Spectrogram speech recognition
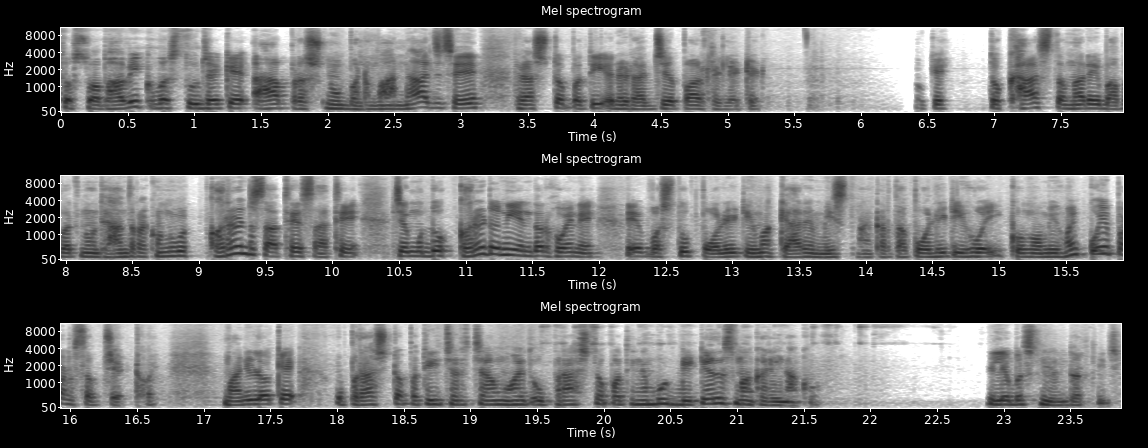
તો સ્વાભાવિક વસ્તુ છે કે આ પ્રશ્નો બનવાના જ છે રાષ્ટ્રપતિ અને રાજ્યપાલ રિલેટેડ ઓકે તો ખાસ તમારે બાબતનું ધ્યાન રાખવાનું કરંટ સાથે સાથે જે મુદ્દો કરંટની અંદર હોય ને, એ વસ્તુ પોલિટીમાં ક્યારે મિસ ના કરતા. પોલિટી હોય ઇકોનોમી હોય, કોઈ પણ સબ્જેક્ટ હોય. માની લો કે ઉપરાષ્ટ્રપતિ ચર્ચામાં હોય તો ઉપરાષ્ટ્રપતિને બહુ ડિટેલ્સમાં કરી નાખો. સિલેબસની અંદરથી જ.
